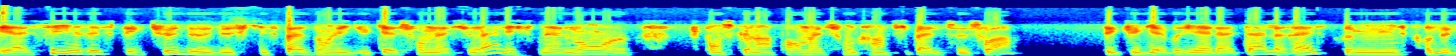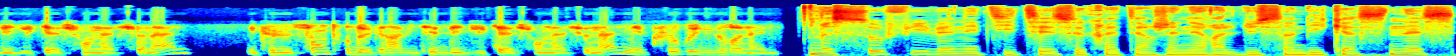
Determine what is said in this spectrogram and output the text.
et assez irrespectueux de, ce qui se passe dans l'éducation nationale. Et finalement, je pense que l'information principale ce soir, c'est que Gabriel Attal reste ministre de l'Éducation nationale et que le centre de gravité de l'éducation nationale n'est plus rue de Grenelle. Sophie Vénétité, secrétaire générale du syndicat SNES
